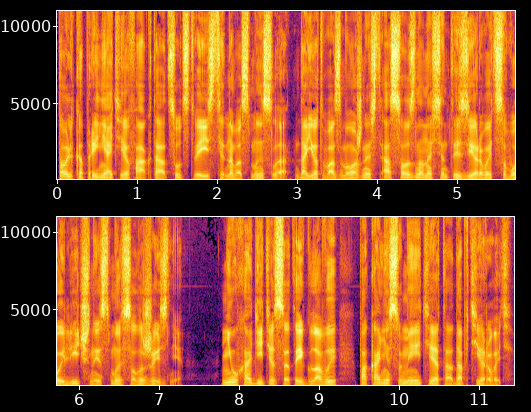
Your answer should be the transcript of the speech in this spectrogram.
Только принятие факта отсутствия истинного смысла дает возможность осознанно синтезировать свой личный смысл жизни. Не уходите с этой главы, пока не сумеете это адаптировать.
